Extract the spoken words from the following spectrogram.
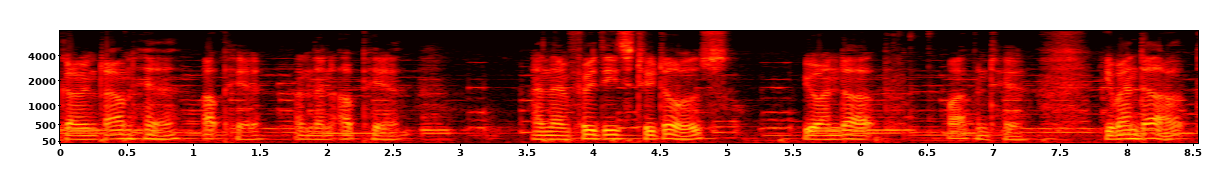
going down here, up here, and then up here. And then through these two doors, you end up. What happened here? You end up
